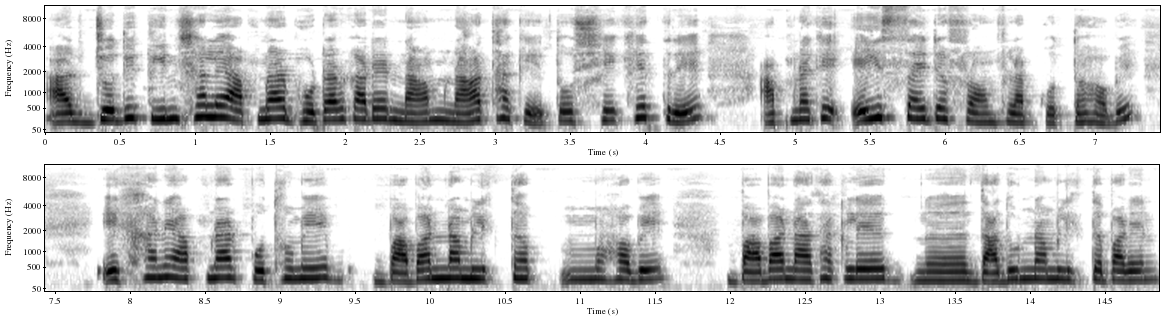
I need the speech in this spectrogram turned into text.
আর যদি তিন সালে আপনার ভোটার কার্ডের নাম না থাকে, তো সেক্ষেত্রে আপনাকে এই সাইডে ফর্ম ফিল করতে হবে। এখানে আপনার প্রথমে বাবার নাম লিখতে হবে বাবা না থাকলে দাদুর নাম লিখতে পারেন,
